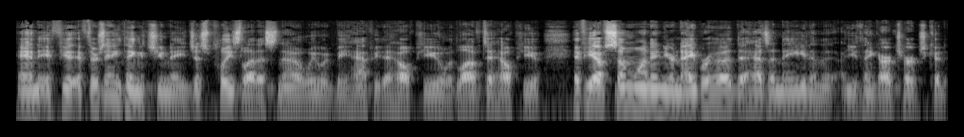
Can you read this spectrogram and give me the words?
And if you if there's anything that you need, just please let us know. We would be happy to help you. Would love to help you. If you have someone in your neighborhood that has a need and that you think our church could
